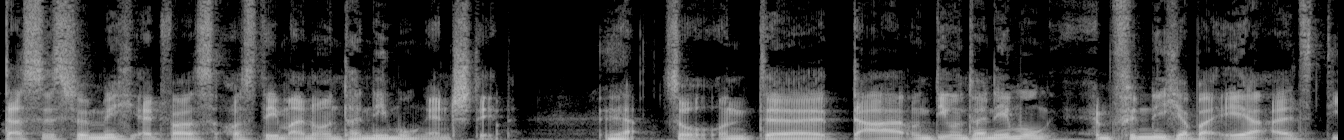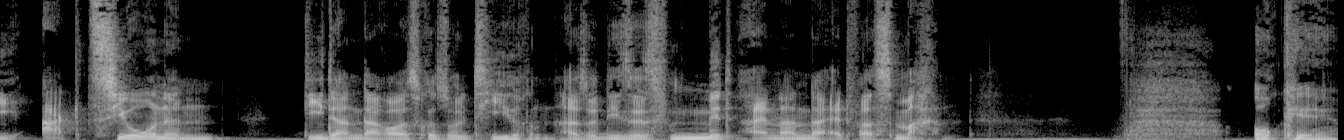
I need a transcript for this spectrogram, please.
das ist für mich etwas, aus dem eine Unternehmung entsteht. ja, So, und äh, da, und die Unternehmung empfinde ich aber eher als die Aktionen, die dann daraus resultieren. Also dieses Miteinander etwas machen. okay,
